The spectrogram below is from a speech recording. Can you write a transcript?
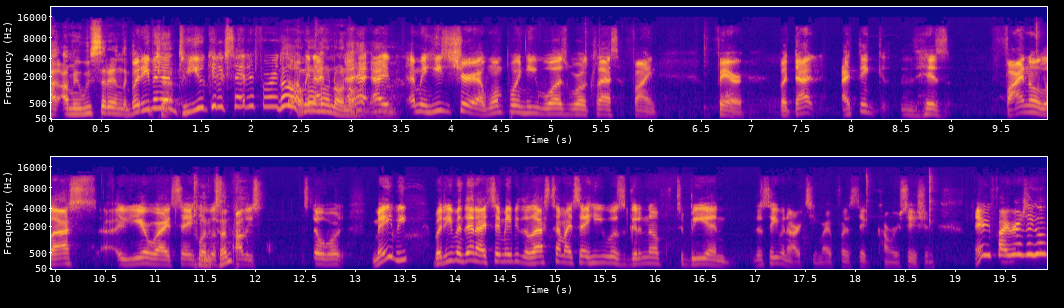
I, I mean, we said it in the But even chat. then, do you get excited for it? No. I mean, no, no, no, no, I, no, I, no. I mean, he's sure at one point he was world class. Fine, fair. But that I think his final last uh, year where I'd say he was probably still maybe. But even then, I'd say maybe the last time I'd say he was good enough to be in. Let's say even our team, right, for the sake of conversation. Maybe five years ago.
